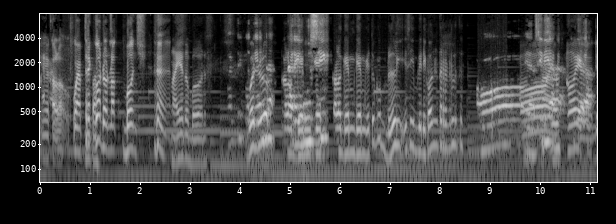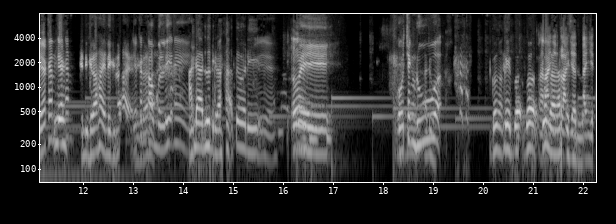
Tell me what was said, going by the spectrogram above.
Iya kalau Webtrick gue download Bonch. nah itu bonus Webtrick gue dulu kalau game musik. kalau game-game gitu gue beli sih beli di counter dulu tuh Oh, ya di sini ya. oh ya Dia kan Iya. dia kan yang di Geraha di Geraha ya, dia di kan Geraha. kaum beli nih. ada dulu di Geraha tuh di Iya. Oi. Goceng dua. gue nggak gue gue gue nggak lanjut, ngerti lanjut, lanjut.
